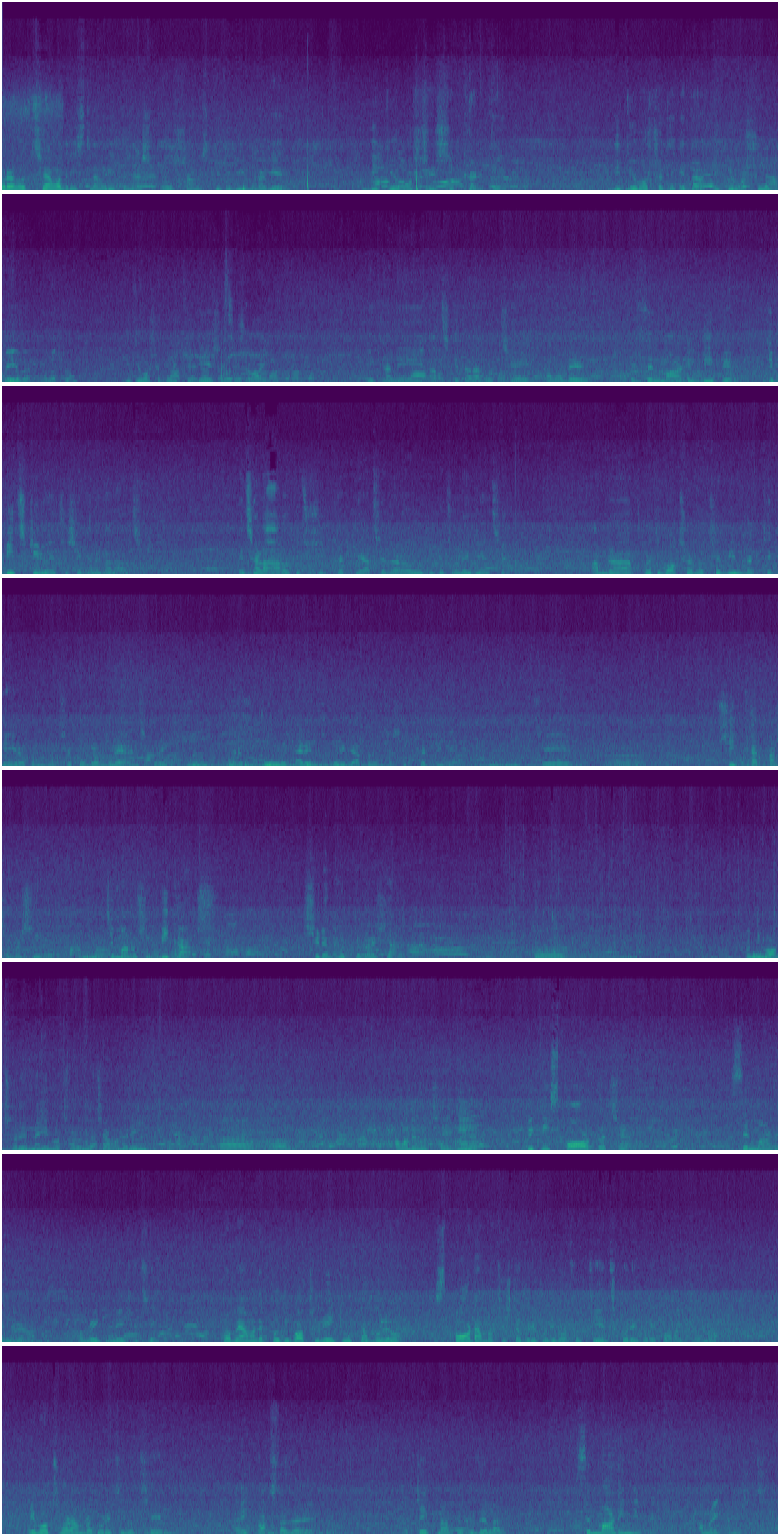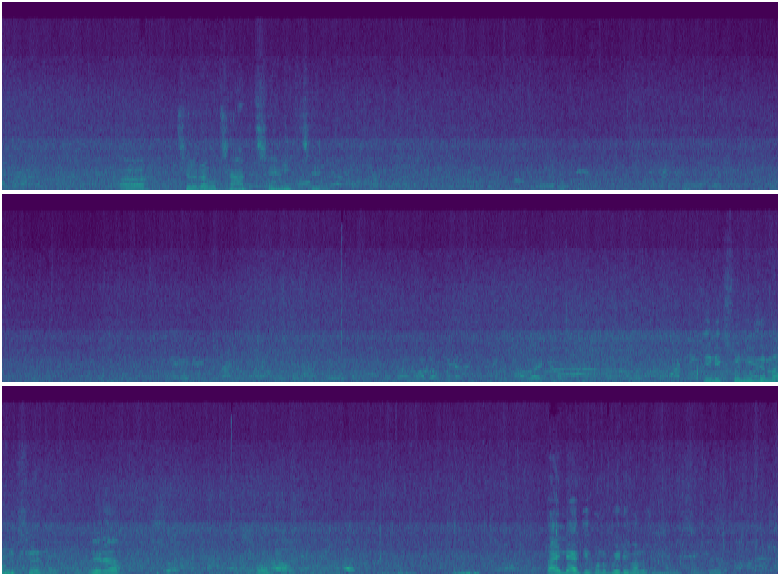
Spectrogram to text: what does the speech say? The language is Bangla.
ওরা হচ্ছে আমাদের ইসলামের ইতিহাস ও সংস্কৃতি বিভাগের দ্বিতীয় বর্ষের শিক্ষার্থী। দ্বিতীয় বর্ষ থেকে তারা তৃতীয় বর্ষ উঠবে এবার, মূলত। দ্বিতীয় বর্ষে পরীক্ষা দিয়ে এসেছে সবাই। এখানে আজকে তারা হচ্ছে আমাদের সেন্ট মার্টিন দ্বীপের যে বিচটি রয়েছে, সেখানে তারা আছে। এছাড়া আরও কিছু শিক্ষার্থী আছে যারা ওই দিকে চলে গিয়েছে। আমরা প্রতি বছর হচ্ছে বিভাগ থেকে এরকম হচ্ছে প্রোগ্রামগুলো অ্যারেঞ্জ করি। এরকম ট্যুর অ্যারেঞ্জ করি যাতে হচ্ছে শিক্ষার্থীদের যে শিক্ষার পাশাপাশি যে মানসিক বিকাশ সেটা ঘটতে পারে সেজন্য তো প্রতি বছরের না এবছরও হচ্ছে আমাদের এই আমাদের হচ্ছে এই পিকনিক স্পট হচ্ছে সেন্ট মার্টিন আমরা এখানে এসেছি। তবে আমাদের প্রতি বছরই এই ট্যুরটা হলেও স্পট আমরা চেষ্টা করি প্রতি বছর চেঞ্জ করে করে করার জন্য। এবছর আমরা করেছি হচ্ছে এই কক্সবাজারের টেকনাফ উপজেলার সেন্ট মার্টিন দ্বীপে আমরা এখানে এসেছি। ছেলেরা হচ্ছে আঁকছে লিখছে। কি লিখছো? নিজের নাম লিখছো এর? তাইলে আর কি কোনো বেডি মানুষের নাম লিখছো?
